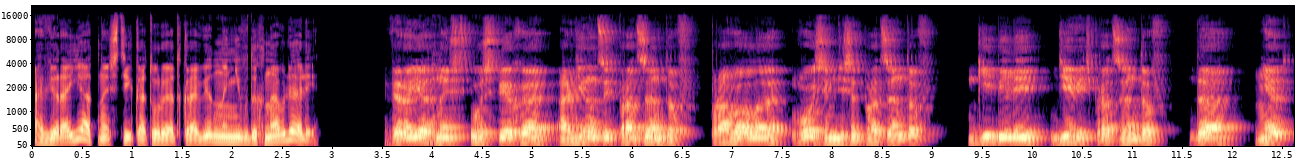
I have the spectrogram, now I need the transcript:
а вероятности, которые откровенно не вдохновляли. Вероятность успеха 11%, провала 80%, гибели 9%, да, нет,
